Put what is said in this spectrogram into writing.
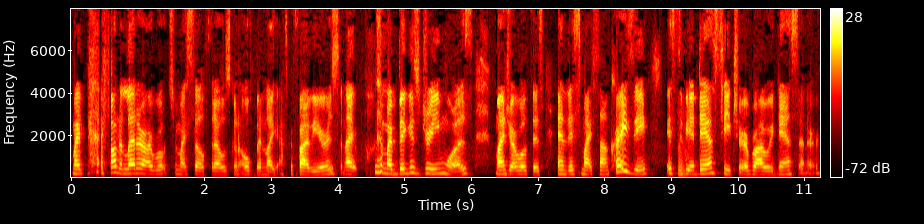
my I found a letter I wrote to myself that I was gonna open like after five years, and I my biggest dream was, mind you, I wrote this, and this might sound crazy, is to be hmm. a dance teacher at Broadway Dance Center,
